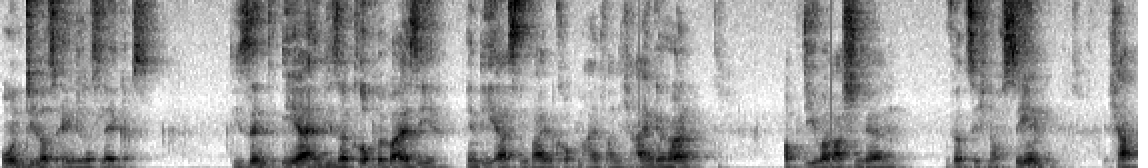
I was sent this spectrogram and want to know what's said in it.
und die Los Angeles Lakers. Die sind eher in dieser Gruppe, weil sie in die ersten beiden Gruppen einfach nicht reingehören. Ob die überraschen werden, wird sich noch sehen. Ich habe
